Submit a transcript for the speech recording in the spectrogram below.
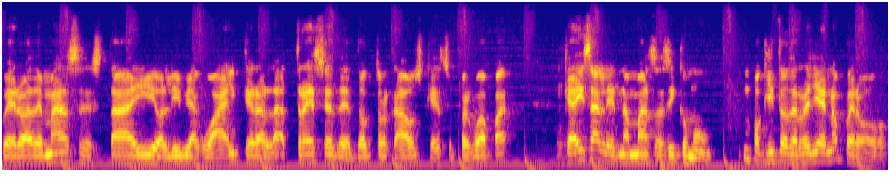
pero además está ahí Olivia Wilde, que era la 13 de Doctor House, que es súper guapa, que ahí sale nada más así como un poquito de relleno, pero,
